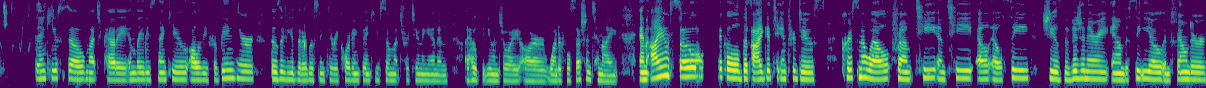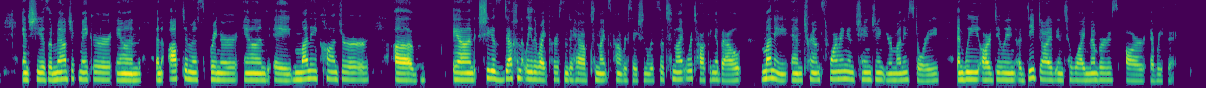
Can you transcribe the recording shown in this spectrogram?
Thank you so much, Patty. And ladies, thank you, all of you for being here. Those of you that are listening to recording, thank you so much for tuning in. And I hope that you enjoy our wonderful session tonight. And I am so tickled that I get to introduce Chris Noel from T&T LLC. She is the visionary and the CEO and founder, and she is a magic maker and an optimist bringer and a money conjurer. Um, and she is definitely the right person to have tonight's conversation with. So tonight we're talking about money and transforming and changing your money story. And we are doing a deep dive into why numbers are everything.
